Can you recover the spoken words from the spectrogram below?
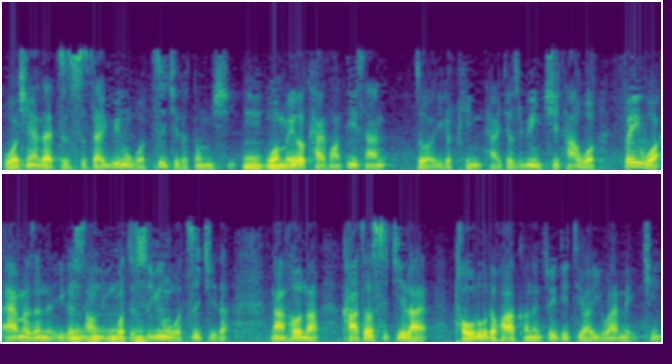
我现在只是在运我自己的东西，嗯，我没有开放第三。做一个平台，就是运其他我非我 Amazon 的一个商品，我只是运我自己的。然后呢，卡车司机来投入的话，可能最低只要一万美金。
